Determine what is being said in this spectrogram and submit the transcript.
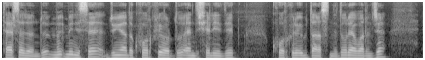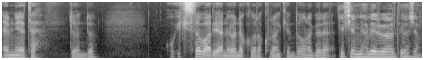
terse döndü. Mümin ise dünyada korkuyordu, endişeliydi. Korkuyla ümit arasındaydı. Oraya varınca emniyete döndü. O ikisi de var yani örnek olarak Kur'an-ı Kerim'de. Ona göre Geçen bir haber vardı hocam.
